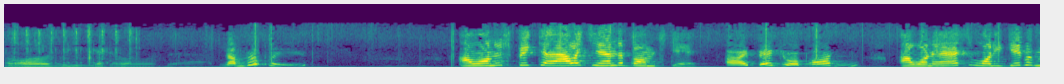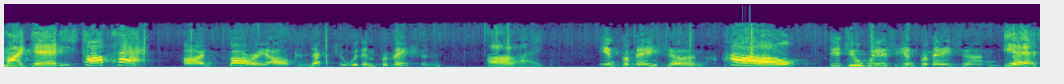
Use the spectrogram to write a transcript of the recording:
la, la, dee. Number, please. I want to speak to Alexander Bumstead. I beg your pardon. I want to ask him what he did with my daddy's top hat. I'm sorry. I'll connect you with information. All right. Information. How? Did you wish information? Yes.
